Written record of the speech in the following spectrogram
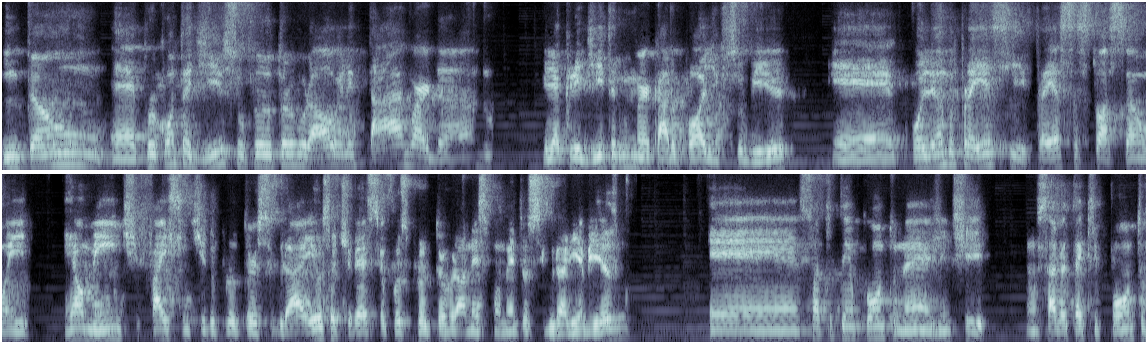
Então, é, por conta disso, o produtor rural ele está aguardando, ele acredita que o mercado pode subir. É, olhando para esse, para essa situação aí, realmente faz sentido o produtor segurar. Eu, se eu tivesse, se eu fosse produtor rural nesse momento, eu seguraria mesmo. É, só que tem um ponto, né? A gente não sabe até que ponto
